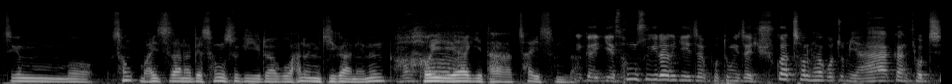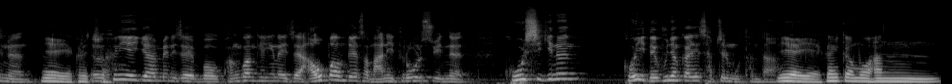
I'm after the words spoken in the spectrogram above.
지금 뭐 성, 마이스 산업의 성수기라고 하는 기간에는 아하. 거의 예약이 다 차 있습니다. 그러니까 이게 성수기라는 게 이제 보통 이제 휴가철하고 좀 약간 겹치는 예, 예 그렇죠. 어, 흔히 얘기하면 이제 뭐 관광객이나 이제 아웃바운드에서 많이 들어올 수 있는 그 시기는 거의 내후년까지 잡지를 못한다. 예, 예. 그러니까 뭐한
